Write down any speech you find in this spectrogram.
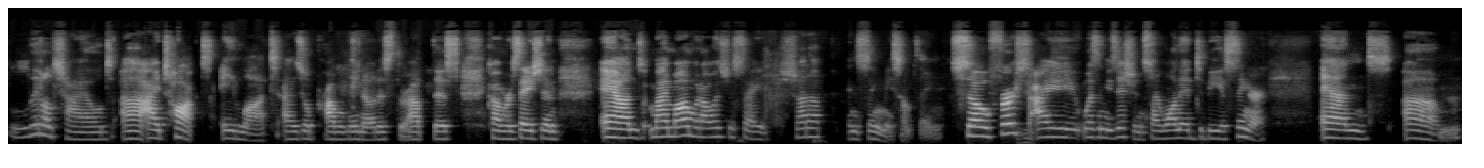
little child, uh, I talked a lot, as you'll probably notice throughout this conversation, and my mom would always just say, "Shut up and sing me something." So 1st mm-hmm. I was a musician, so I wanted to be a singer, and um,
